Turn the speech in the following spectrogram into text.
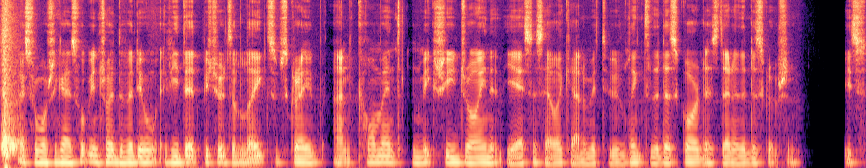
Thanks for watching, guys. Hope you enjoyed the video. If you did, be sure to like, subscribe, and comment, and make sure you join the SSL Academy too. Link to the Discord is down in the description. Peace.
